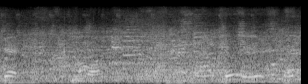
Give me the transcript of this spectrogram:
forget. Oh well. Two years.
